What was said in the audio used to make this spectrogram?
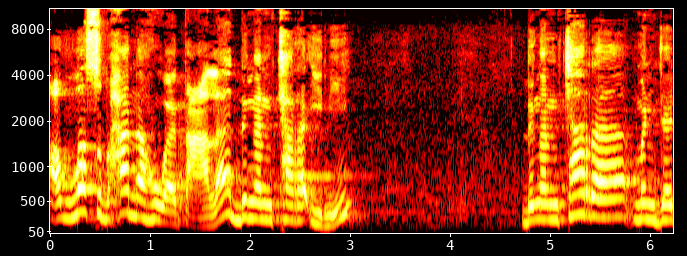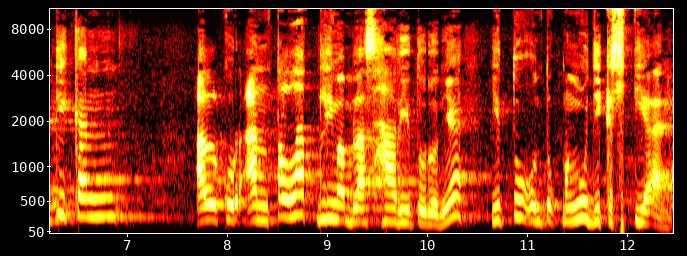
Allah Subhanahu wa taala dengan cara ini dengan cara menjadikan Al-Qur'an telat 15 hari turunnya itu untuk menguji kesetiaan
